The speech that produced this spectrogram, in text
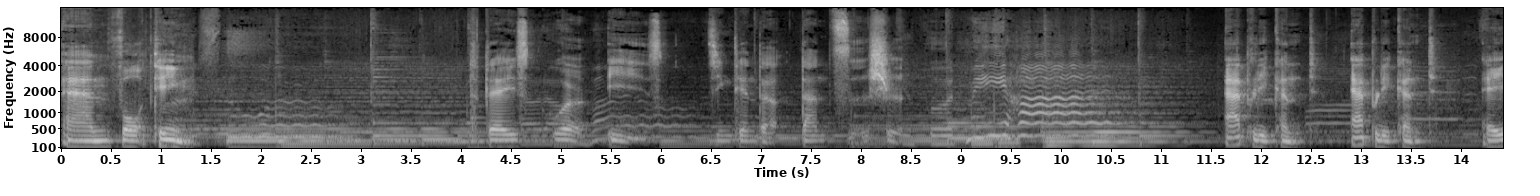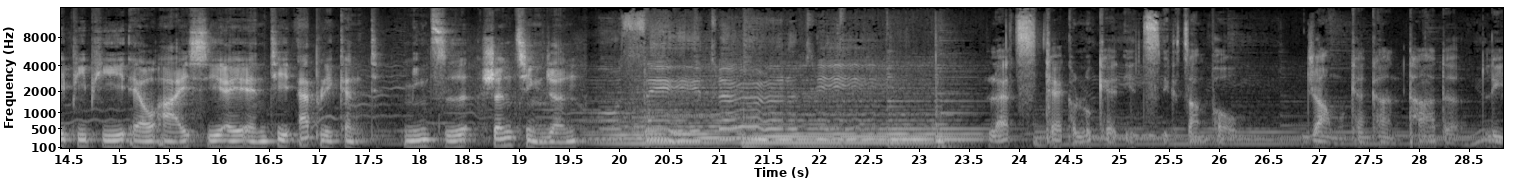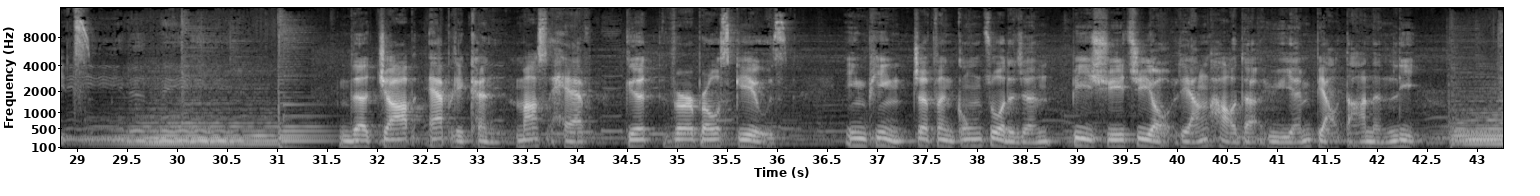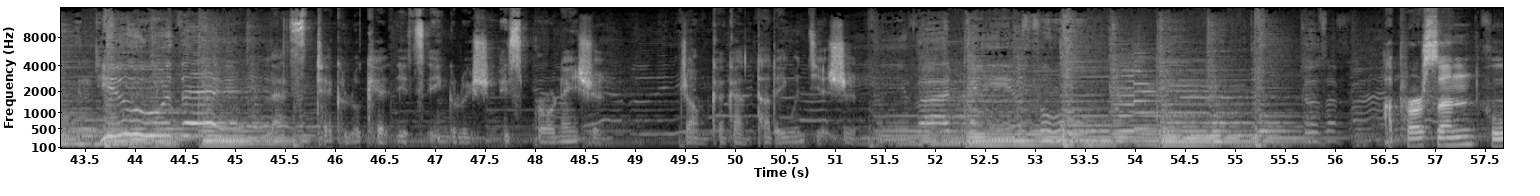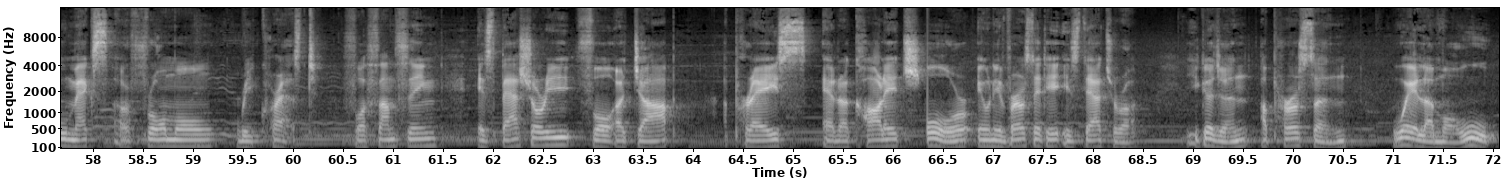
and fourteen. Today's word is，今天的单词是 Put me high. Applicant, applicant, a p p l i c a n t, applicant，名词，申请人。 See eternity. Let's take a look at its example。让我们看看它的例子。 The job applicant must have good verbal skills. 应聘这份工作的人必须具有良好的语言表达能力。 And you were there. Let's take a look at its English explanation。让我们看看它的英文解释。 person who makes a formal request for something, especially for a job, a place at a college or university, etc. 一个人，a person，为了某物，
